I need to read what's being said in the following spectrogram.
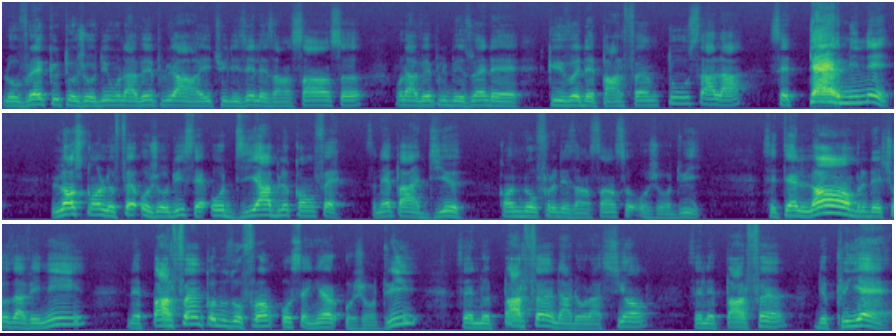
le vrai culte aujourd'hui. Vous n'avez plus à utiliser les encens, vous n'avez plus besoin des cuves, des parfums. Tout ça là, c'est terminé. Lorsqu'on le fait aujourd'hui, c'est au diable qu'on fait. Ce n'est pas à Dieu qu'on offre des encens aujourd'hui. C'était l'ombre des choses à venir. Les parfums que nous offrons au Seigneur aujourd'hui, c'est le parfum d'adoration, c'est le parfum de prière,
